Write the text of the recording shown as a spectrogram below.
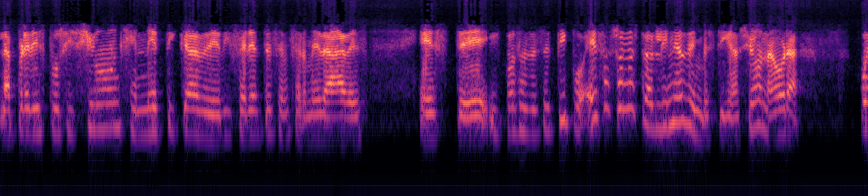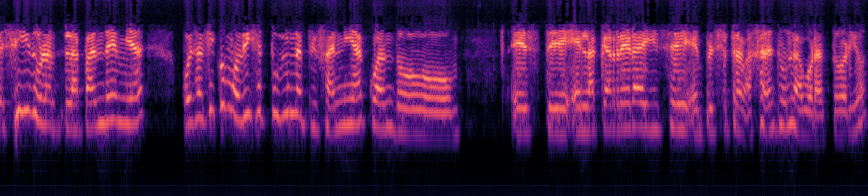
la predisposición genética de diferentes enfermedades, este, y cosas de ese tipo. Esas son nuestras líneas de investigación. Ahora, pues sí, durante la pandemia, pues así como dije, tuve una epifanía cuando este en la carrera hice empecé a trabajar en un laboratorio.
